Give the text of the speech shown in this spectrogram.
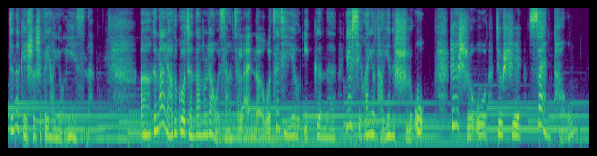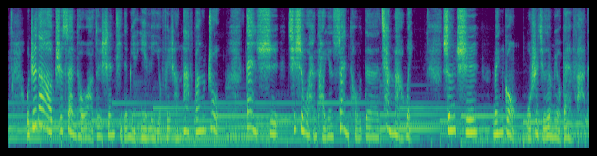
真的可以说是非常有意思呢。呃，跟他聊的过程当中，让我想起来呢，我自己也有一个呢，又喜欢又讨厌的食物。这个食物就是蒜头。我知道吃蒜头啊，对身体的免疫力有非常大的帮助。但是其实我很讨厌蒜头的呛辣味，生吃闷贡我是绝对没有办法的。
